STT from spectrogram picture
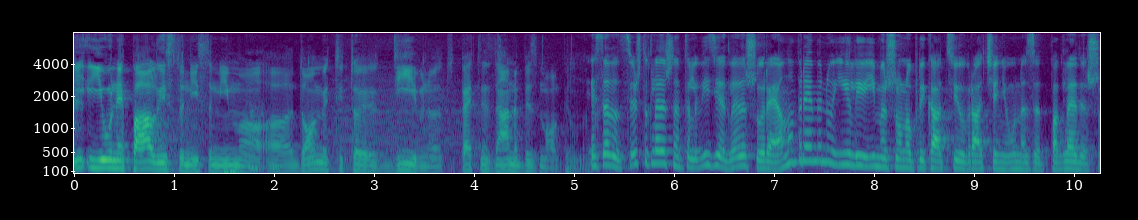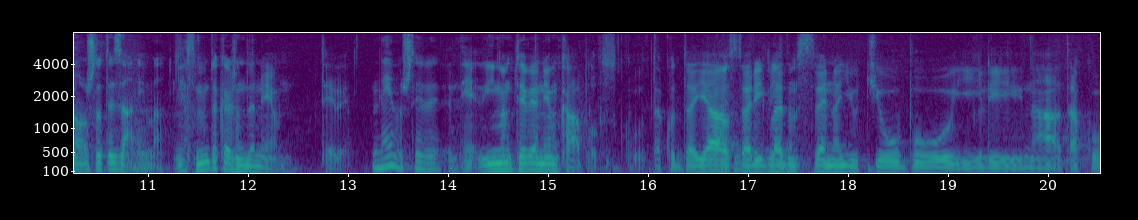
I, I u Nepalu isto nisam imao uh, domet i to je divno, 15 dana bez mobilnog. E sad, sve što gledaš na televiziji, gledaš u realnom vremenu ili imaš onu aplikaciju vraćanja unazad pa gledaš ono što te zanima? Ja sam da kažem da nemam TV. Nemaš TV? Ne, imam TV, a nemam kablovsku. Tako da ja u stvari gledam sve na YouTube-u ili na tako...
